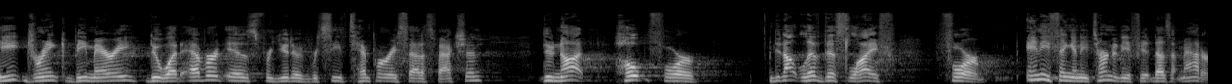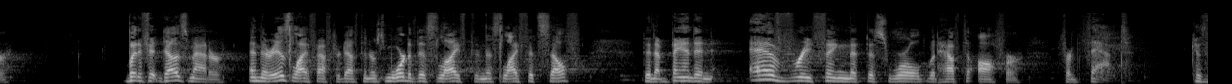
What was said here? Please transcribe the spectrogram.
Eat, drink, be merry, do whatever it is for you to receive temporary satisfaction. Do not hope for, do not live this life for anything in eternity if it doesn't matter. But if it does matter, and there is life after death, and there's more to this life than this life itself, then abandon everything that this world would have to offer for that. Because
